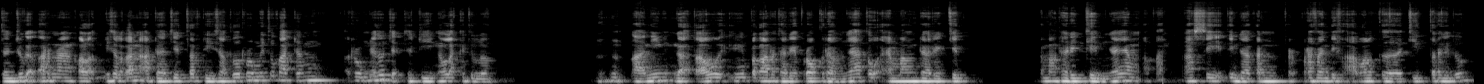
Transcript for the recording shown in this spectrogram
Dan juga karena kalau misalkan ada cheater di satu room itu kadang roomnya tuh jadi ngelag gitu loh. Nah, ini nggak tahu ini pengaruh dari programnya atau emang dari cheat emang dari gamenya yang apa ngasih tindakan preventif awal ke cheater gitu?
